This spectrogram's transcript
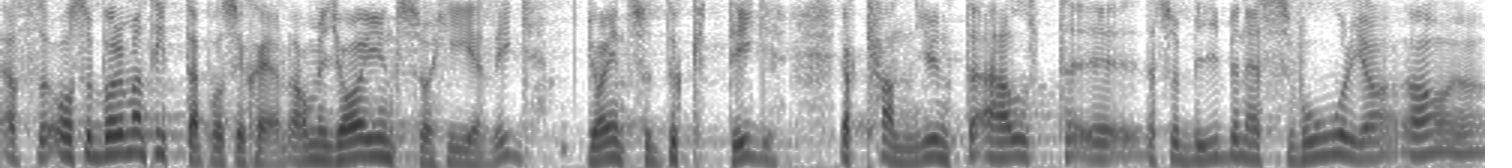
Alltså, och så börjar man titta på sig själv, ja men jag är ju inte så helig. Jag är inte så duktig. Jag kan ju inte allt. Eh, alltså, Bibeln är svår. Jag, ja,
